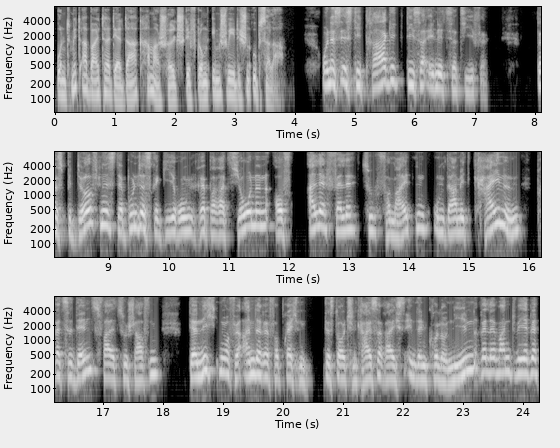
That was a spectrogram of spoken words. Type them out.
und Mitarbeiter der Dag Hammarskjöld Stiftung im schwedischen Uppsala. Und es ist die Tragik dieser Initiative. Das Bedürfnis der Bundesregierung, Reparationen auf alle Fälle zu vermeiden, um damit keinen Präzedenzfall zu schaffen, der nicht nur für andere Verbrechen des Deutschen Kaiserreichs in den Kolonien relevant wäre,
